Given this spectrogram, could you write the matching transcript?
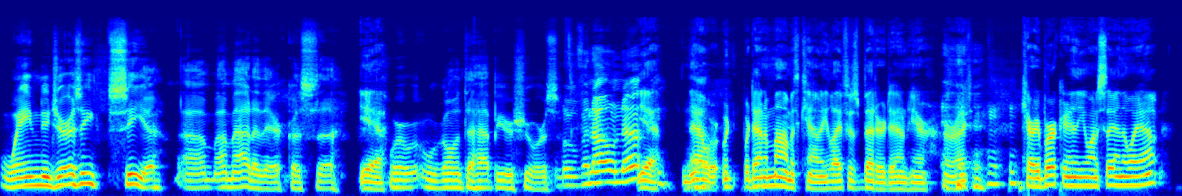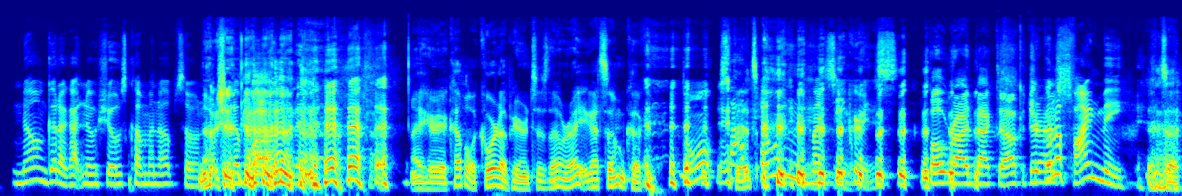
Wayne, New Jersey. See ya. Um, I'm out of there because uh, Yeah, we're we're going to happier shores. Moving on up. yeah. Now We're, we're down in Monmouth County. Life is better down here. All right. Carrie Burke, anything you want to say on the way out? No, I'm good. I got no shows coming up, so No nothing to plug. I hear you. A couple of court appearances, though, right? You got something cooking. Don't stop That's- telling my secrets. Boat ride back to Alcatraz. They're gonna find me. That's uh,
